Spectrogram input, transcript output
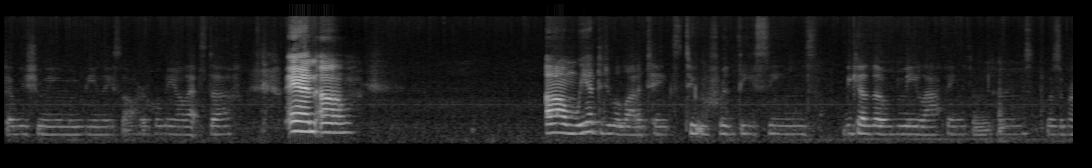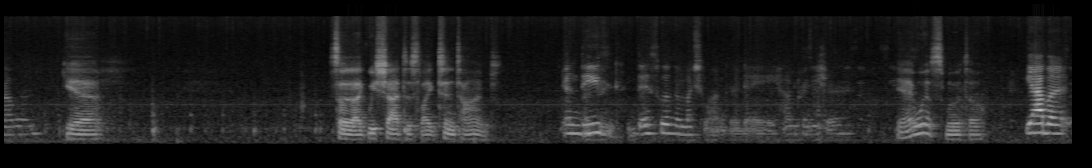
that we were shooting a movie and they saw her holding all that stuff. And um, um, we had to do a lot of takes too for these scenes because of me laughing. Sometimes was the problem. Yeah. So like we shot this like ten times. And these, this was a much longer day. I'm pretty sure. Yeah, it went smooth though. Yeah, but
